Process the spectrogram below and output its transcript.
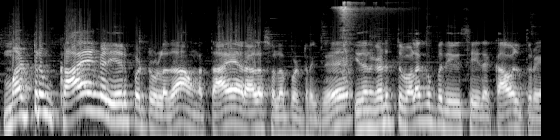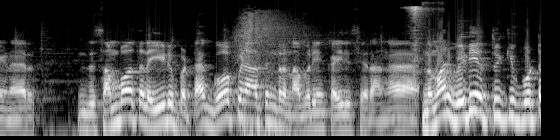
மற்றும் காயங்கள் ஏற்பட்டுள்ளதா அவங்க தாயாரால் சொல்லப்பட்டிருக்கு. இதற்கடுத்து வழக்கு பதிவு செய்த காவல்துறையினர் இந்த சம்பவத்துல ஈடுபட்ட கோபிநாத்ன்ற நபரையும் கைது செய்கிறாங்க இந்த மாதிரி வெடியை தூக்கி போட்டு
